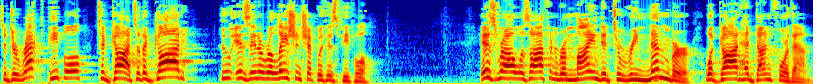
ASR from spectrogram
to direct people to God, to the God who is in a relationship with his people. Israel was often reminded to remember what God had done for them.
